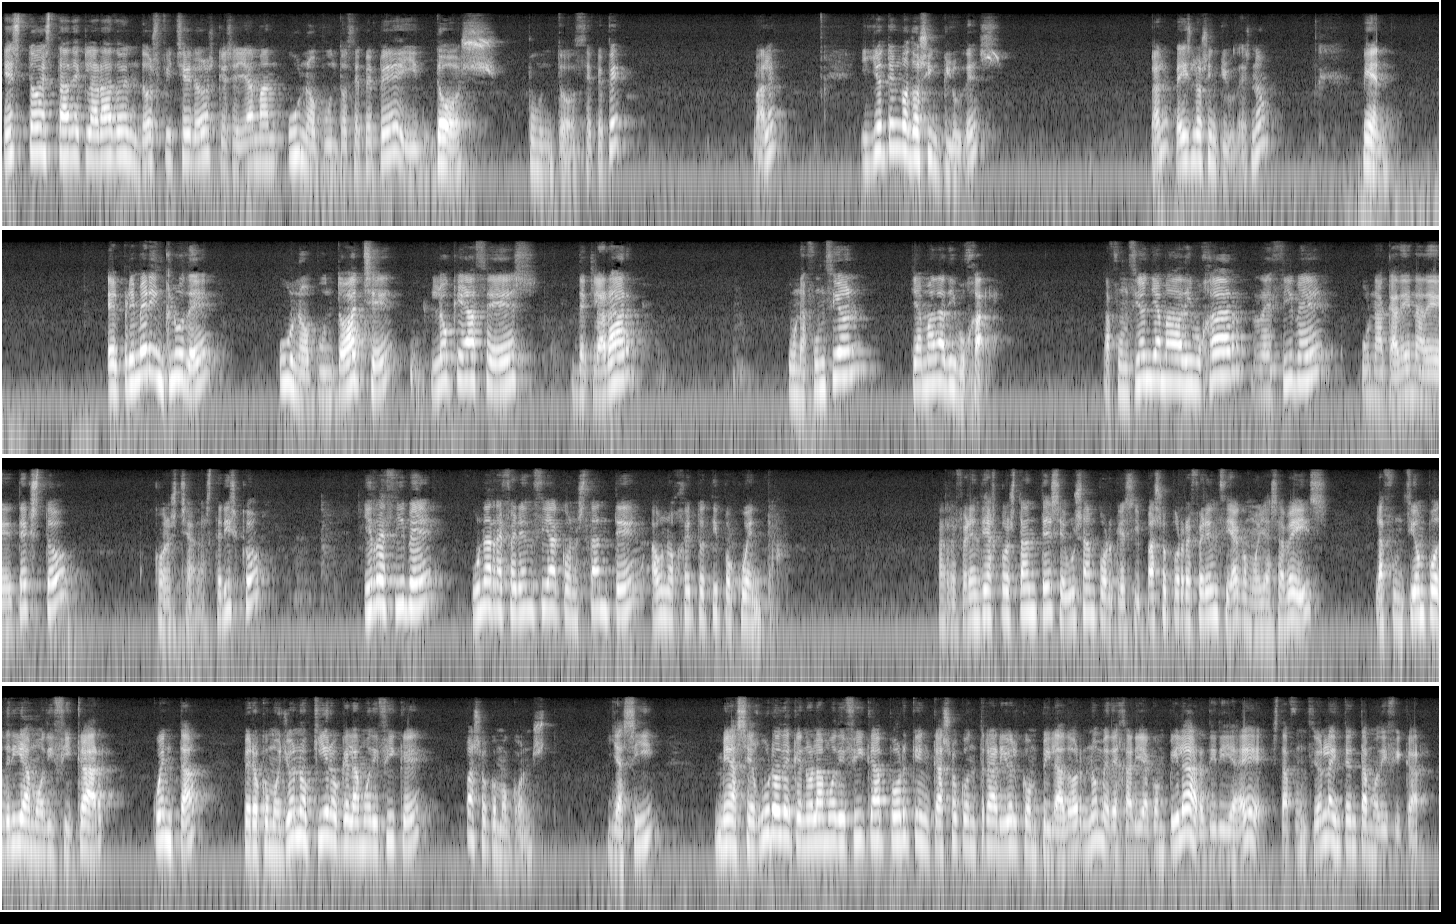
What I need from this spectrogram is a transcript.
esto está declarado en dos ficheros que se llaman 1.cpp y 2.cpp ¿vale? y yo tengo dos includes ¿vale? ¿veis los includes, no? bien el primer include 1.h lo que hace es declarar una función llamada dibujar. La función llamada dibujar recibe una cadena de texto, concha asterisco, y recibe una referencia constante a un objeto tipo cuenta. Las referencias constantes se usan porque si paso por referencia, como ya sabéis, la función podría modificar cuenta, pero como yo no quiero que la modifique, paso como const. Y así me aseguro de que no la modifica porque en caso contrario el compilador no me dejaría compilar, diría, eh, esta función la intenta modificar,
